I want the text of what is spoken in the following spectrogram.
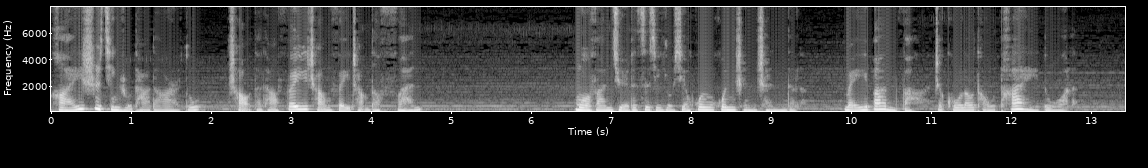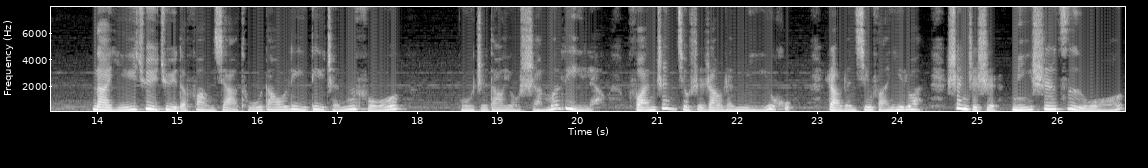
还是进入他的耳朵，吵得他非常非常的烦。莫凡觉得自己有些昏昏沉沉的了。没办法，这骷髅头太多了。那一句句的“放下屠刀，立地成佛”，不知道有什么力量，反正就是让人迷糊，让人心烦意乱，甚至是迷失自我。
